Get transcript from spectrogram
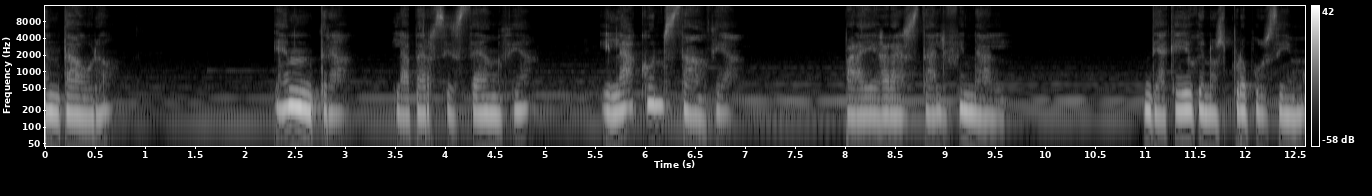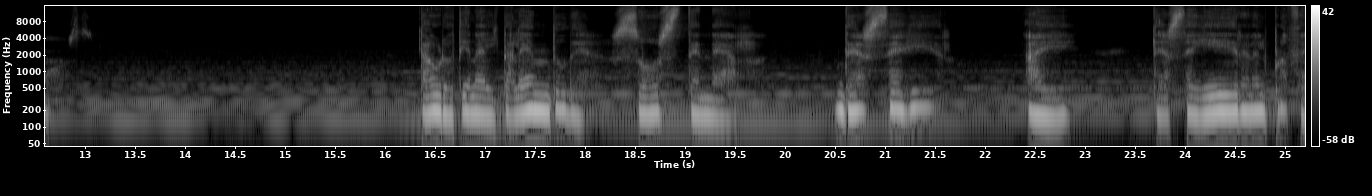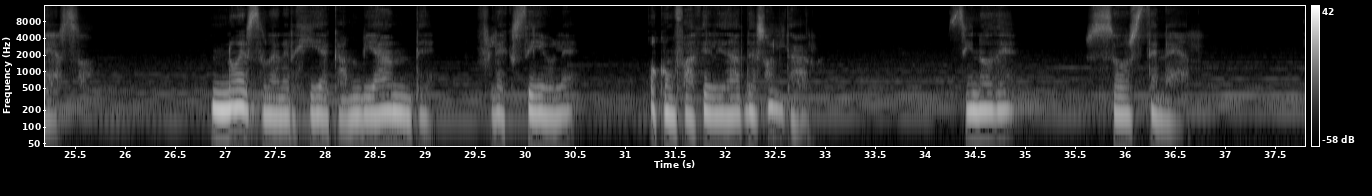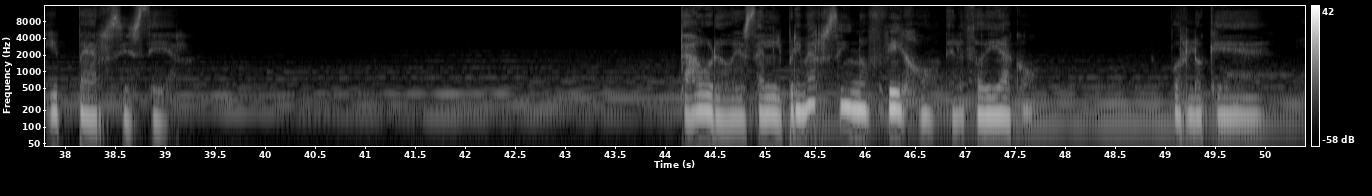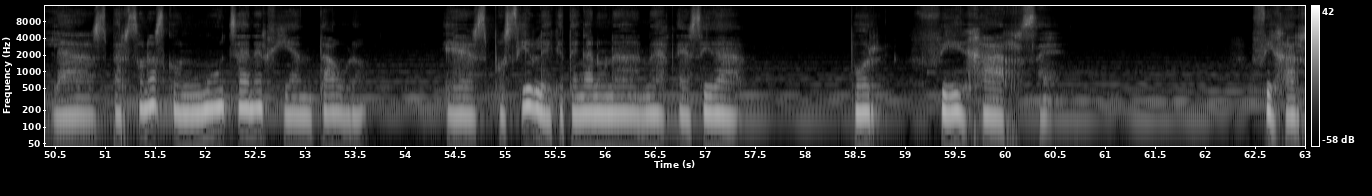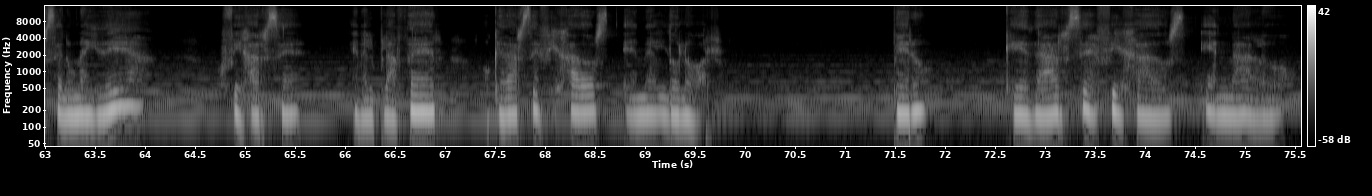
En Tauro entra la persistencia y la constancia para llegar hasta el final de aquello que nos propusimos. Tauro tiene el talento de sostener, de seguir ahí, de seguir en el proceso. No es una energía cambiante, flexible o con facilidad de soltar, sino de sostener y persistir. Tauro es el primer signo fijo del zodíaco, por lo que las personas con mucha energía en Tauro es posible que tengan una necesidad por fijarse. Fijarse en una idea o fijarse en el placer quedarse fijados en el dolor, pero quedarse fijados en algo.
